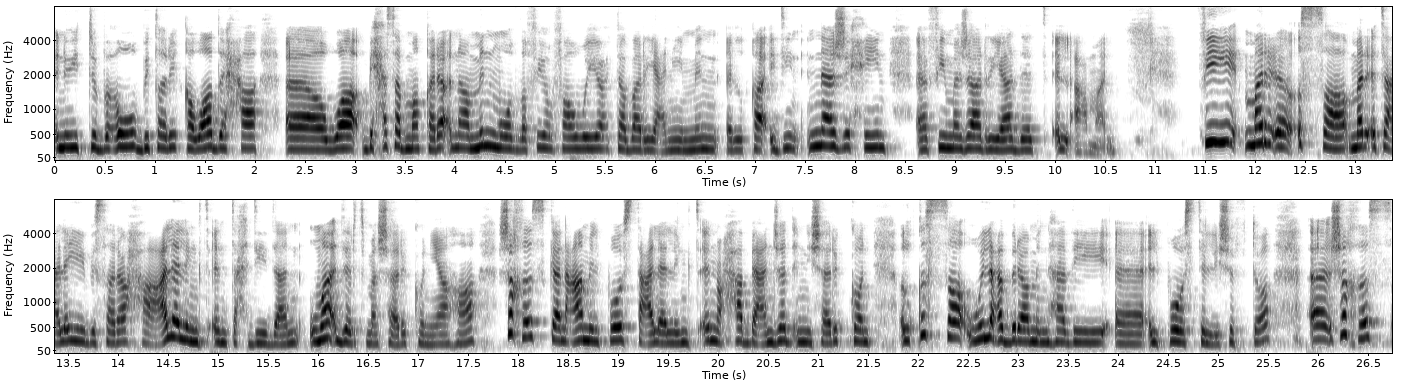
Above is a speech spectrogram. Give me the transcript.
إنه يتبعوه بطريقة واضحة. وبحسب ما قرأنا من موظفيه فهو يعتبر يعني من القائدين الناجحين آه، في مجال ريادة الأعمال. في مر قصة مرقت علي بصراحة على لينكد ان تحديدا وما قدرت ما شارككم إياها، شخص كان عامل post على لينكد ان وحابة عن جد إني شارككم القصة والعبرة من هذه آه، ال post اللي شفته، آه، شخص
